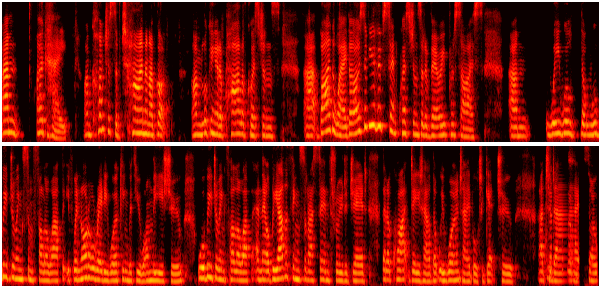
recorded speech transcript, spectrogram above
Um, okay, I'm conscious of time and I've got, I'm looking at a pile of questions uh, by the way, those of you who've sent questions that are very precise, um, we will we'll be doing some follow up if we're not already working with you on the issue we'll be doing follow up and there'll be other things that i send through to Ged that are quite detailed that we weren't able to get to uh, today. So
